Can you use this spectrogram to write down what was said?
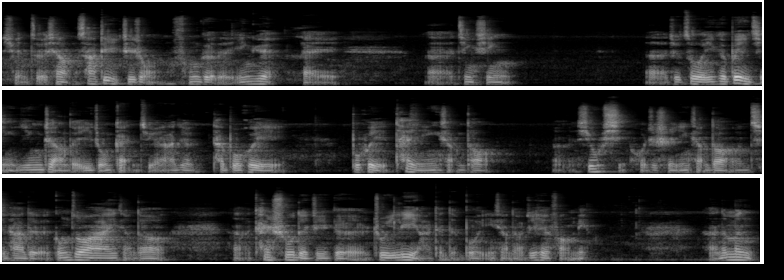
选择像萨蒂这种风格的音乐来呃进行呃就作为一个背景音这样的一种感觉啊，就它不会不会太影响到。呃，休息或者是影响到其他的工作啊，影响到呃看书的这个注意力啊等等，不会影响到这些方面啊。那么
